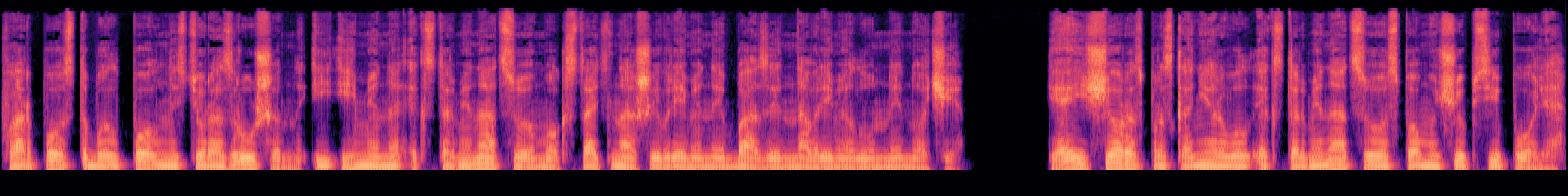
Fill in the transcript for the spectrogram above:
Форпост был полностью разрушен, и именно экстерминацию мог стать нашей временной базой на время лунной ночи. Я еще раз просканировал экстерминацию с помощью пси-поля.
